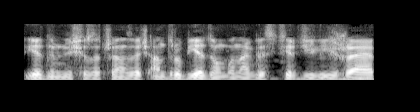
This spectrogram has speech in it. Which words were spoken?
jednym dniu się zacząłem nazywać Androbiedą, bo nagle stwierdzili, że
